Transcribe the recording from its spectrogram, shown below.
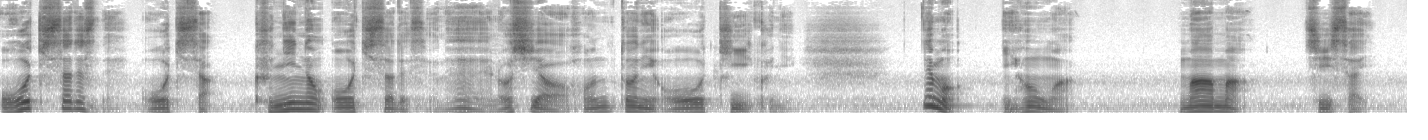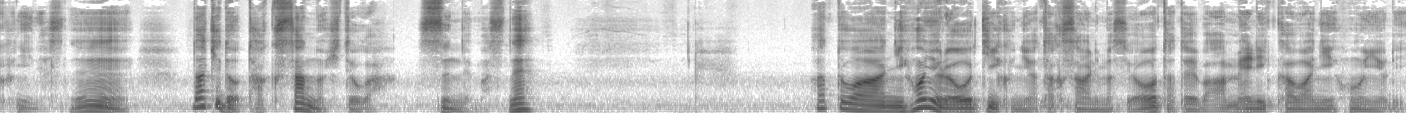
大きさですね。大きさ。国の大きさですよね。ロシアは本当に大きい国。でも日本はまあまあ小さい。国ですね。だけどたくさんの人が住んでますね。あとは日本より大きい国はたくさんありますよ。例えばアメリカは日本より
